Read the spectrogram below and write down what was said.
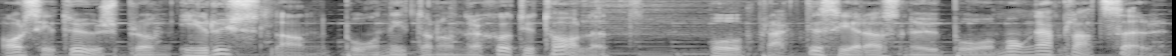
har sitt ursprung i Ryssland på 1970-talet och praktiseras nu på många platser.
